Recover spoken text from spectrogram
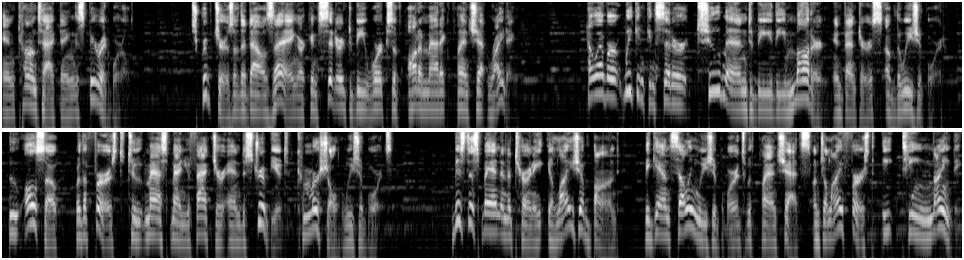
in contacting the spirit world. Scriptures of the Dao Zhang are considered to be works of automatic planchette writing. However, we can consider two men to be the modern inventors of the Ouija board, who also were the first to mass manufacture and distribute commercial Ouija boards. Businessman and attorney Elijah Bond began selling Ouija boards with planchettes on July 1, 1890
